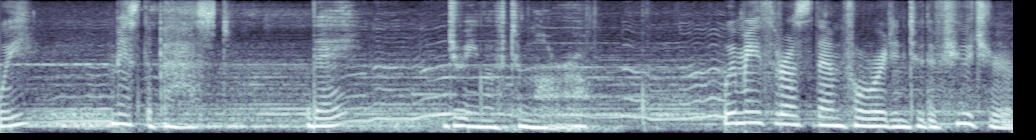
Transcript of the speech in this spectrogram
We miss the past. They dream of tomorrow. We may thrust them forward into the future,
